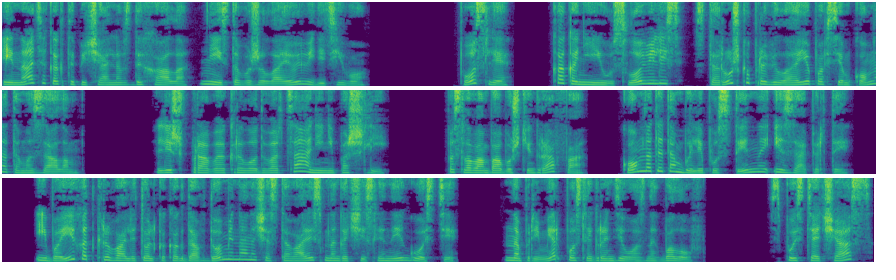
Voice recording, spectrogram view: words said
И Надя как-то печально вздыхала, неистово желая увидеть его. После, как они и условились, старушка провела ее по всем комнатам и залам. Лишь в правое крыло дворца они не пошли. По словам бабушки графа, комнаты там были пустынны и заперты, ибо их открывали только когда в доме на ночь оставались многочисленные гости, например, после грандиозных балов. Спустя час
